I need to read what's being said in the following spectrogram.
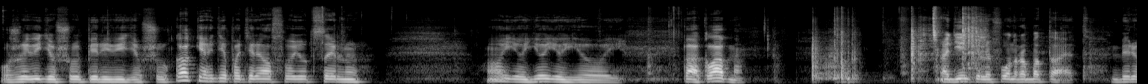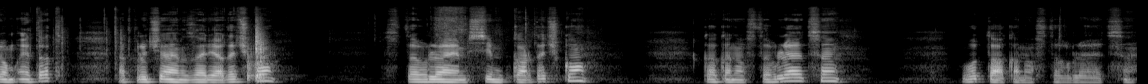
уже видевшую, перевидевшую. Как я где потерял свою цельную? Ой-ой-ой-ой-ой. Так, ладно. Один телефон работает. Берем этот, отключаем зарядочку, вставляем сим-карточку. Как она вставляется? Вот так она вставляется.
